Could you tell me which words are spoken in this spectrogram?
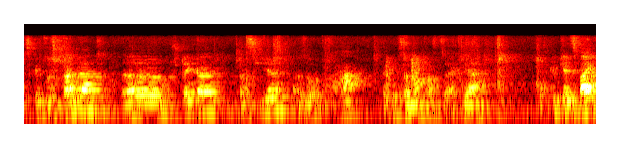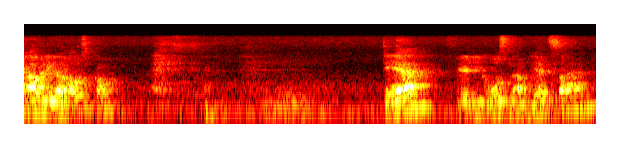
es gibt so Standardstecker, das hier, also aha, da gibt es noch was zu erklären. Es gibt hier zwei Kabel, die da rauskommen. Der für die großen Amperezahlen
